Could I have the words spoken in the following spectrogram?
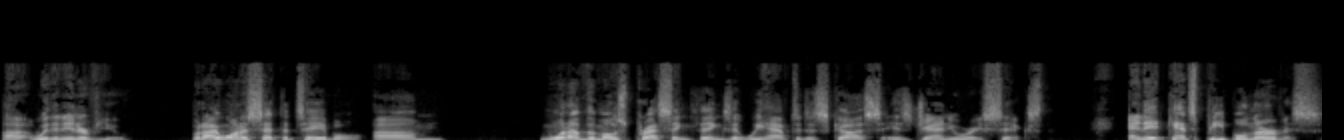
uh, with an interview. But I want to set the table. Um, one of the most pressing things that we have to discuss is January 6th. And it gets people nervous.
